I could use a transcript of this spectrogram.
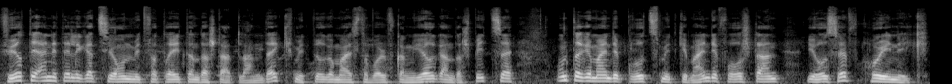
führte eine Delegation mit Vertretern der Stadt Landeck, mit Bürgermeister Wolfgang Jörg an der Spitze und der Gemeinde Brutz mit Gemeindevorstand Josef Heunig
